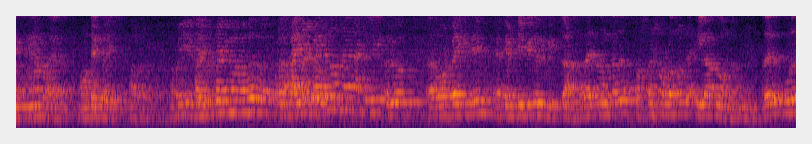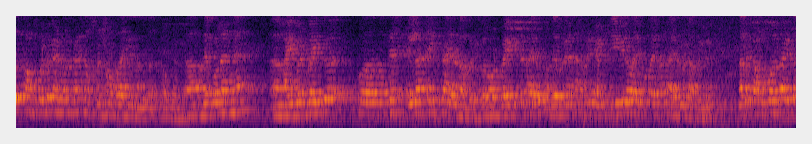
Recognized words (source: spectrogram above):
എങ്ങനെയാണ് പറയുന്നത്? മൗണ്ടൻ ബൈക്ക് അപ്പൊ ഈ ഹൈബ്രിഡ് ബൈക്ക് എന്ന് പറയുന്നത് ഹൈബ്രിഡ് ബൈക്ക് എന്ന് പറഞ്ഞാൽ ആക്ച്വലി ഒരു റോഡ് ബൈക്കിന്റെയും എം ടി ബിയുടെ ഒരു മിക്സ് ആണ്. അതായത് നമുക്കത് സസ്പെൻഷൻ ഉള്ളതുകൊണ്ട് ഇല്ലാത്തതുകൊണ്ട്. അതായത് കൂടുതൽ കംഫർട്ട് വേണ്ടവർക്കാണ് സസ്പെൻഷൻ ഉള്ളതായിരിക്കും നല്ലത്. അതേപോലെ തന്നെ ഹൈബ്രിഡ് ബൈക്ക് നമുക്ക് എല്ലാ ടൈപ്പ് ടയർ ഇടാൻ പറ്റും. ഇപ്പൊ റോഡ് ബൈക്കിന്റെ ടയറും അതേപോലെ തന്നെ ഒരു എം ടി വിയുടെ വലിപ്പം വരുന്ന ടയറും ഇടാൻ പറ്റും. നല്ല കംഫർട്ടായിട്ട്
